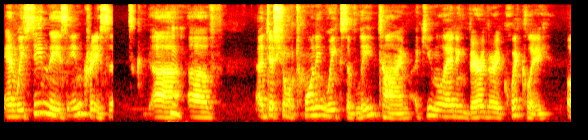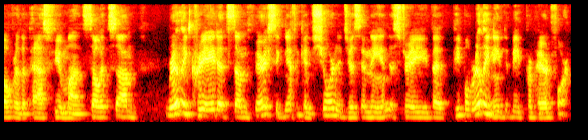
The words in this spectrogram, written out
And we've seen these increases uh, hmm. of additional 20 weeks of lead time accumulating very, very quickly over the past few months. So it's um, really created some very significant shortages in the industry that people really need to be prepared for.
